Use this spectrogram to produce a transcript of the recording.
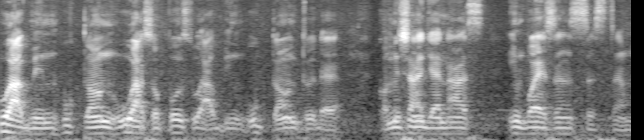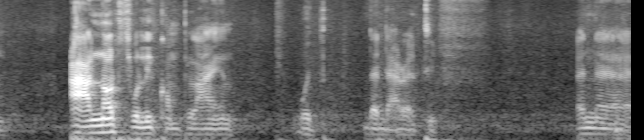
who have been hooked on, who are supposed to have been hooked on to the Commissioner General's invoicing system, are not fully complying with the directive. And uh,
